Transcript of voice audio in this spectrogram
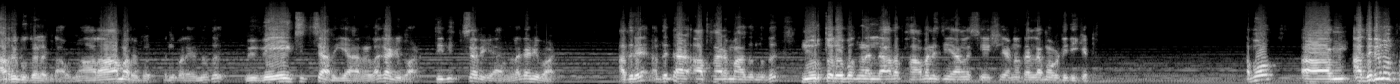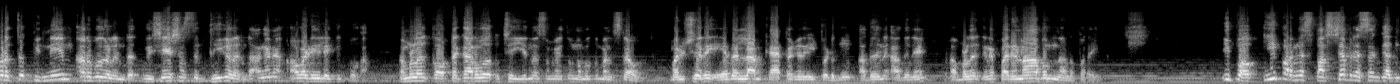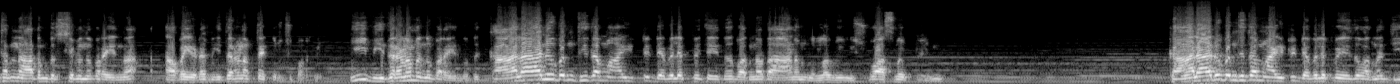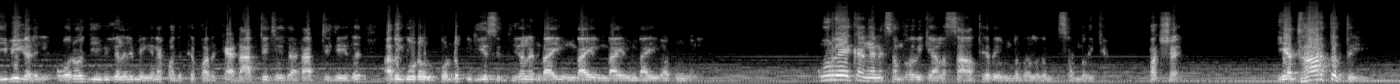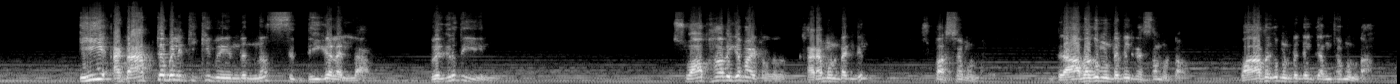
അറിവുകൾ ഉണ്ടാവും. ആറാം അറിവ് എന്ന് പറയുന്നത് വിവേചിച്ചറിയാനുള്ള കഴിവാണ് തിരിച്ചറിയാനുള്ള കഴിവാണ്. അതിന് അതിന്റെ ആധാരമാകുന്നത് മൂർത്തരൂപങ്ങളല്ലാതെ ഭാവന ചെയ്യാനുള്ള ശേഷിയാണ് അതെല്ലാം അവിടെ ഇരിക്കട്ടെ അപ്പോ അതിനുമപ്പുറത്ത് പിന്നെയും അറിവുകളുണ്ട് വിശേഷ സിദ്ധികളുണ്ട്. അങ്ങനെ ആ വഴിയിലേക്ക് പോകാം. നമ്മൾ കോട്ടക്കാർവ് ചെയ്യുന്ന സമയത്ത് നമുക്ക് മനസ്സിലാവും. മനുഷ്യർ ഏതെല്ലാം കാറ്റഗറിയിൽ പെടുന്നു അതിന് അതിനെ നമ്മൾ ഇങ്ങനെ പരിണാമം എന്നാണ് പറയുന്നത്. ഇപ്പോ ഈ പറഞ്ഞ സ്പർശരസം ഗന്ധം നാദം ദൃശ്യം എന്ന് പറയുന്ന അവയുടെ വിതരണത്തെ കുറിച്ച് പറഞ്ഞു. ഈ വിതരണം എന്ന് പറയുന്നത് കാലാനുബന്ധിതമായിട്ട് ഡെവലപ്പ് ചെയ്ത് വന്നതാണെന്നുള്ള ഒരു വിശ്വാസം എപ്പോഴും കാലാനുബന്ധിതമായിട്ട് ഡെവലപ്പ് ചെയ്ത് വന്ന ജീവികളിൽ ഓരോ ജീവികളിലും ഇങ്ങനെ പതുക്കെ പതുക്കെ അഡാപ്റ്റ് ചെയ്ത് അഡാപ്റ്റ് ചെയ്ത് അതുകൂടെ ഉൾക്കൊണ്ട് പുതിയ സിദ്ധികൾ ഉണ്ടായി ഉണ്ടായി ഉണ്ടായി ഉണ്ടായി വന്നു കുറെയൊക്കെ അങ്ങനെ സംഭവിക്കാനുള്ള സാധ്യതയുണ്ടെന്നുള്ളത് നമുക്ക് സമ്മതിക്കാം പക്ഷെ യഥാർത്ഥത്തിൽ ഈ അഡാപ്റ്റബിലിറ്റിക്ക് വേണ്ടുന്ന സിദ്ധികളെല്ലാം പ്രകൃതിയിൽ സ്വാഭാവികമായിട്ടുള്ളത്. ഖരമുണ്ടെങ്കിൽ സ്പർശമുണ്ടാവും. ദ്രാവകമുണ്ടെങ്കിൽ രസമുണ്ടാവും. വാതകമുണ്ടെങ്കിൽ ഗന്ധമുണ്ടാവും.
